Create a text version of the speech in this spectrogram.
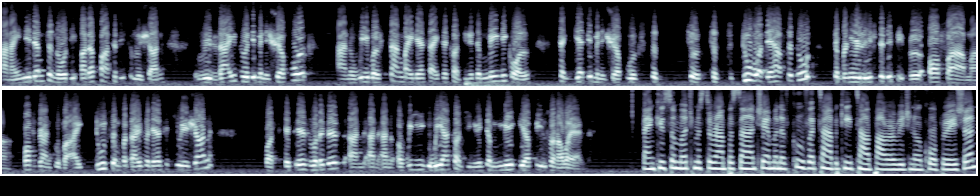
And I need them to know the other part of the solution resides with the Ministry of Works. And we will stand by their side to continue to make the call to get the Ministry of Works to, to, to, to do what they have to do to bring relief to the people of um, of Grand Couva. I do sympathize with their situation, but it is what it is, and, and, and we, we are continuing to make the appeals on our end. Thank you so much, Mr. Rampasa, Chairman of Couva Tabaquite Talparo Regional Corporation,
